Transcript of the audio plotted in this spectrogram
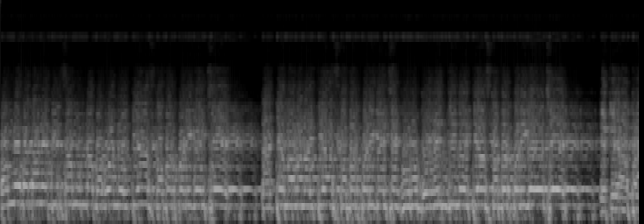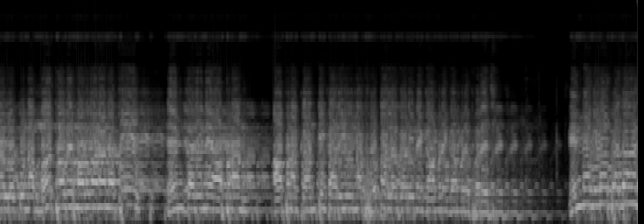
તમને બધાને બિરસા મુંડા ભગવાનનો ઇતિહાસ ખબર પડી ગઈ છે. તાત્ય મામાનો ઇતિહાસ ખબર પડી ગઈ છે. ગુરુ ગોવિંદજીનો ઇતિહાસ ખબર પડી ગયો છે. એટલે આપણા લોકોના મત હવે મળવાના નથી. એમ કરીને આપણા આપણા ક્રાંતિકારીઓના ફોટા લગાડીને ગામડે ગામડે ફરે છે. એમના વડાપ્રધાન,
